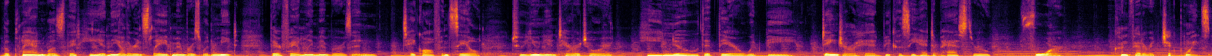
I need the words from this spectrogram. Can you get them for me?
The plan was that he and the other enslaved members would meet their family members and take off and sail to Union territory. He knew that there would be danger ahead because he had to pass through four Confederate checkpoints.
